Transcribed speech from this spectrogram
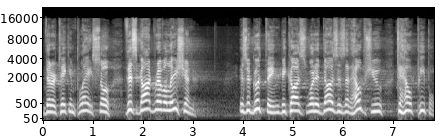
that are taking place. So, this God revelation is a good thing because what it does is it helps you to help people.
